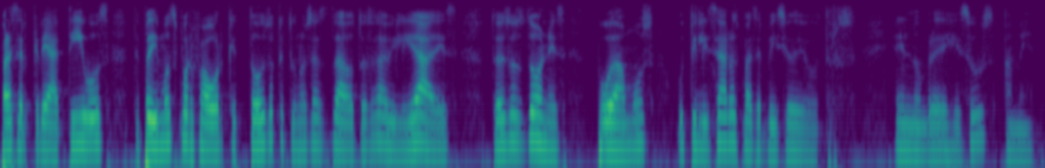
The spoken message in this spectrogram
para ser creativos. Te pedimos por favor que todo eso que tú nos has dado, todas esas habilidades, todos esos dones, podamos utilizarlos para el servicio de otros. En el nombre de Jesús, amén.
